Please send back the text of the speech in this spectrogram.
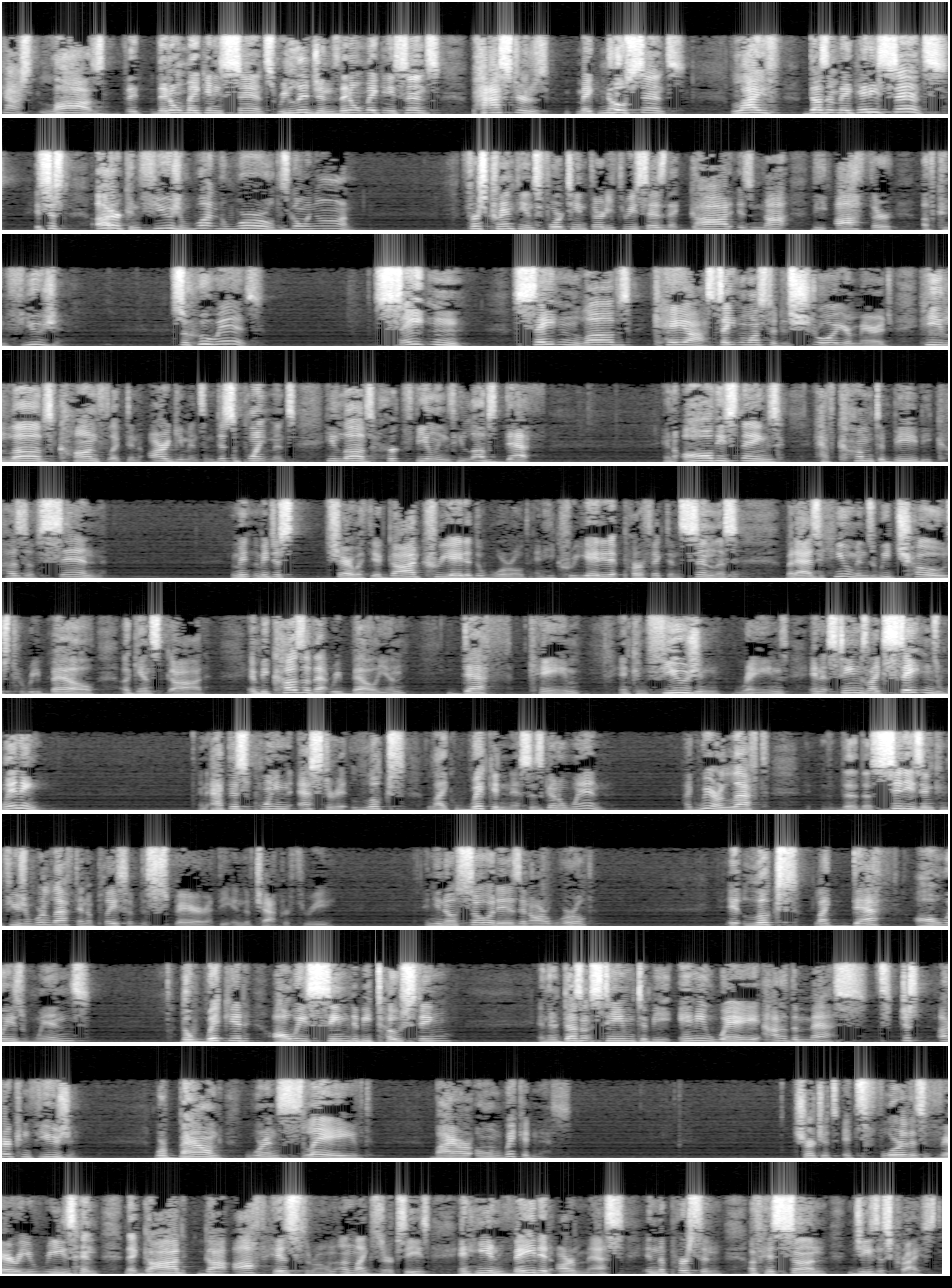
Gosh, laws, they, they don't make any sense. Religions, they don't make any sense. Pastors make no sense. Life doesn't make any sense. It's just utter confusion. What in the world is going on? 1 Corinthians 14:33 says that God is not the author of confusion. So who is? Satan. Satan loves chaos. Satan wants to destroy your marriage. He loves conflict and arguments and disappointments. He loves hurt feelings. He loves death. And all these things have come to be because of sin. Let me, let me just share with you. God created the world, and He created it perfect and sinless. But as humans, we chose to rebel against God. And because of that rebellion, death came and confusion reigns, and it seems like Satan's winning. And at this point in Esther, it looks like wickedness is going to win. Like we are left, the, the city's in confusion. We're left in a place of despair at the end of chapter 3. And you know, so it is in our world. It looks like death always wins. The wicked always seem to be toasting. And there doesn't seem to be any way out of the mess. It's just utter confusion. We're bound, we're enslaved by our own wickedness. Church, it's, it's for this very reason that God got off his throne, unlike Xerxes, and he invaded our mess in the person of his son, Jesus Christ.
